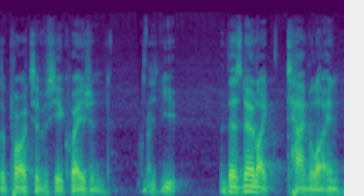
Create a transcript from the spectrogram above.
the productivity equation. You, there's no like tagline.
